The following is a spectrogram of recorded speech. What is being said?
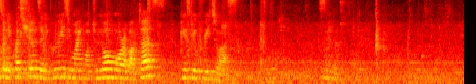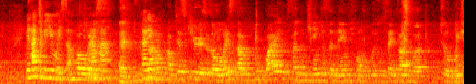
answer any questions, any queries you might want to know more about us, please feel free to ask. It had to be you, my son. Always. Uh-huh. I'm, I'm just curious as always, um, why sudden changes the name from Hussein Zanzibar to Wish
